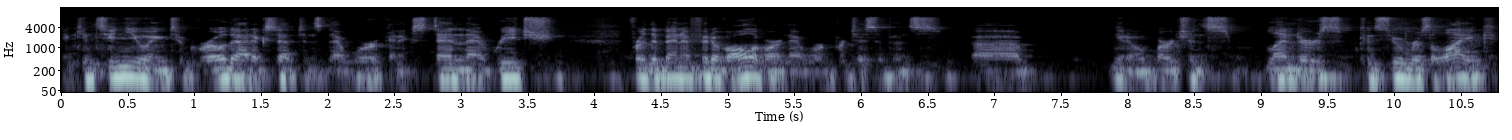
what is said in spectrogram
and continuing to grow that acceptance network and extend that reach for the benefit of all of our network participants, uh, you know, merchants, lenders, consumers alike,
